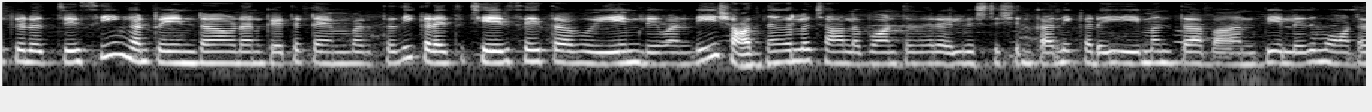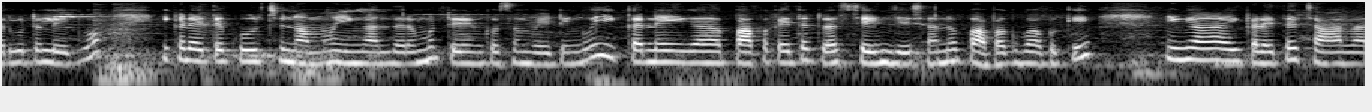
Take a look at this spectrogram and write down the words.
ఇక్కడ వచ్చేసి ఇంకా ట్రైన్ రావడానికి అయితే టైం పడుతుంది. ఇక్కడైతే చైర్స్ అయితే అవి ఏం లేవండి. షాద్ నగర్లో చాలా బాగుంటుంది రైల్వే స్టేషన్ కానీ ఇక్కడ ఏమంతా బాగా అనిపించలేదు వాటర్ కూడా లేవు. ఇక్కడైతే కూర్చున్నాము. ఇంకా అందరము ట్రైన్ కోసం వెయిటింగ్. ఇక్కడనే ఇక పాపకైతే డ్రెస్ చేంజ్ చేశాను పాపకు బాబుకి. ఇంకా ఇక్కడైతే చాలా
